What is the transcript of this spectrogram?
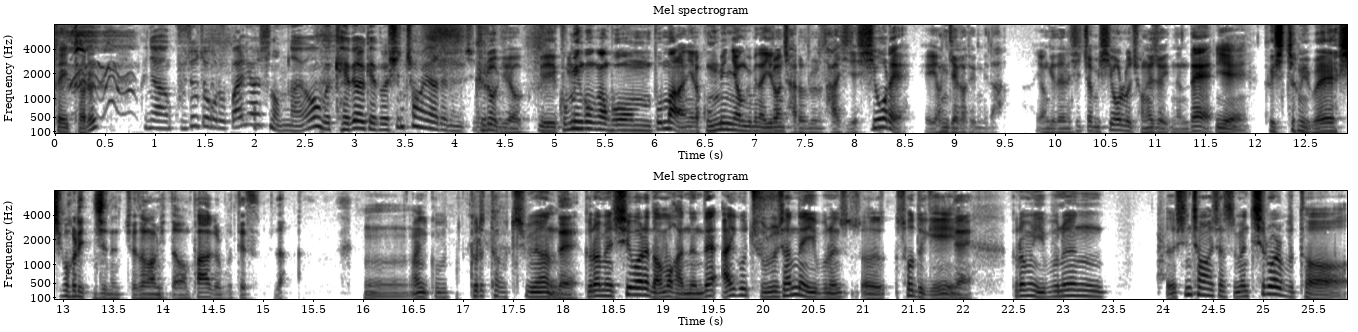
데이터를? 그냥 구조적으로 빨리 할 수는 없나요? 왜 개별 개별 신청해야 되는지. 그러게요. 이 국민건강보험뿐만 아니라 국민연금이나 이런 자료들도 다 이제 10월에 연계가 됩니다. 연계되는 시점이 10월로 정해져 있는데 예. 그 시점이 왜 10월인지는 죄송합니다만 파악을 못했습니다. 음, 아니 그 그렇다고 치면 네. 그러면 10월에 넘어갔는데 아이고 줄으셨네 이분은 소- 소득이. 네. 그러면 이분은 신청하셨으면 7월부터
